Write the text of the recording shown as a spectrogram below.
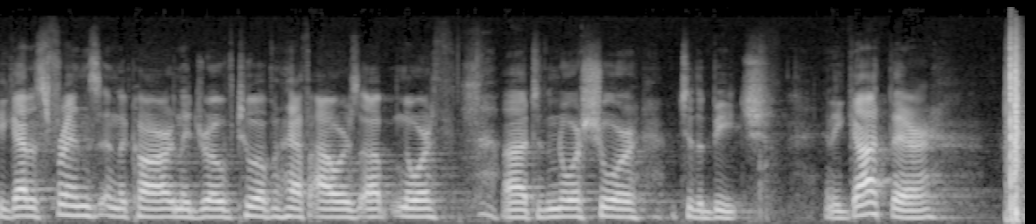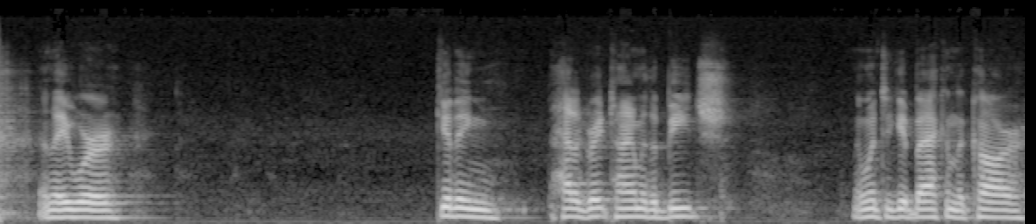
He got his friends in the car, and they drove two and a half hours up north uh, to the north shore to the beach. And he got there, and they were getting, had a great time at the beach. They went to get back in the car,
